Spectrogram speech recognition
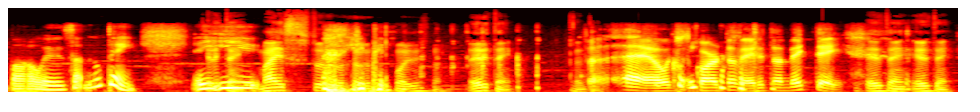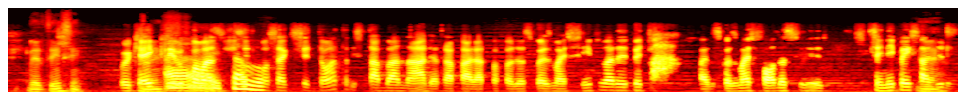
power, sabe? Não tem. E- Ele e- tem, mas tu... Ele tem. ele tem. Ele tem. É, eu discordo também, ele também tem. Ele tem, ele tem. Ele tem sim. Porque é Ah, incrível como às vezes tá ele bom. consegue ser tão estabanado e atrapalhado pra fazer as coisas mais simples, mas de repente pá, faz as coisas mais fodas sem, sem nem pensar É. direito.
